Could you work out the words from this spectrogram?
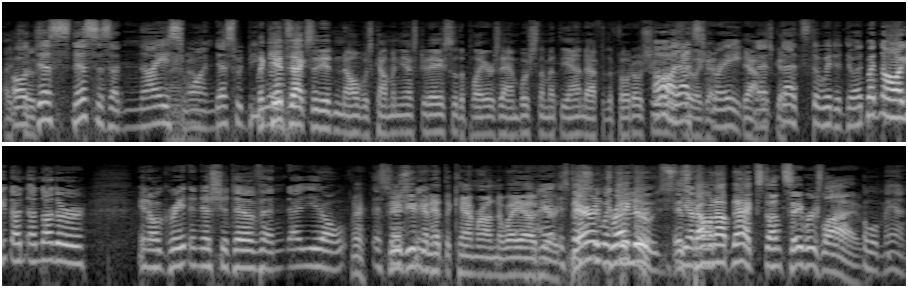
I Oh, chose- this this is a nice one. This would be The really kids actually didn't know it was coming yesterday, so the players ambushed them at the end after the photo shoot. Oh, that's really great. Yeah, That-. That's the way to do it. But no, another, you know, great initiative, and uh, you know, Here, see if you can hit the camera on the way out here. especially Darren when Dreger lose, is you coming know. up next on Sabres Live. Oh man.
